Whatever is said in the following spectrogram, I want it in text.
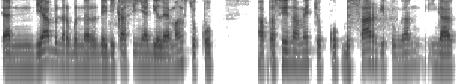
dan dia benar-benar dedikasinya di Le Mans cukup apa sih namanya cukup besar gitu kan hingga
